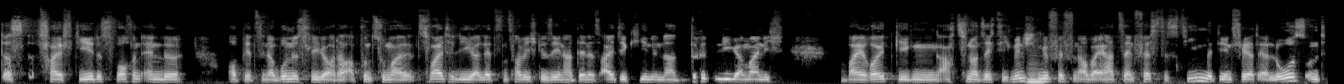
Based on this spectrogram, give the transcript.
das pfeift jedes Wochenende, ob jetzt in der Bundesliga oder ab und zu mal zweite Liga. Letztens habe ich gesehen, hat Dennis Eitekin in der dritten Liga, meine ich, Bayreuth gegen 1860 München mhm. gepfiffen, aber er hat sein festes Team, mit denen fährt er los und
